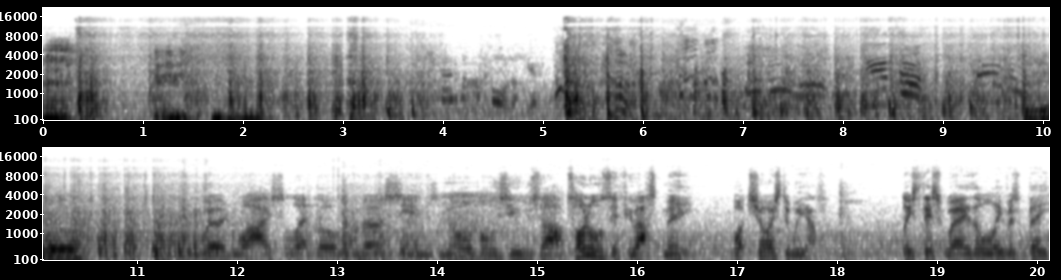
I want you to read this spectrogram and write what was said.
Ech. Tururu. We weren't wise to let those Mercians nobles use our tunnels, if you ask me. What choice do we have? At least this way they'll leave us be.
